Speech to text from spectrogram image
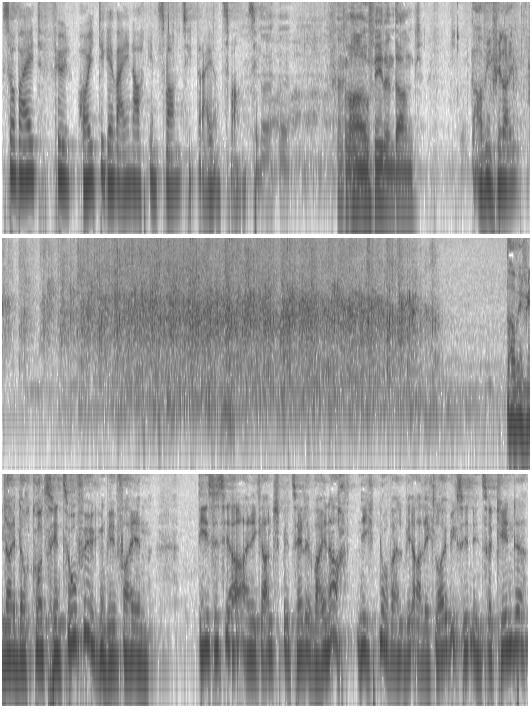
soweit für heutige Weihnacht im 2023. Wow, vielen Dank. Darf ich vielleicht Darf ich vielleicht noch kurz hinzufügen, wir feiern dieses Jahr eine ganz spezielle Weihnacht, nicht nur weil wir alle gläubig sind, unsere Kinder,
